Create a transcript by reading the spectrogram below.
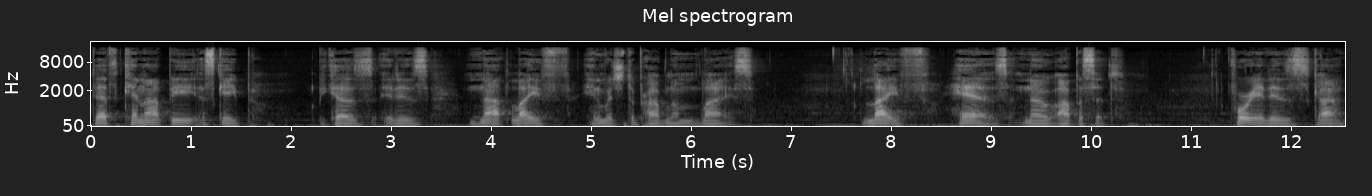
Death cannot be escape because it is not life in which the problem lies. Life has no opposite, for it is God.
